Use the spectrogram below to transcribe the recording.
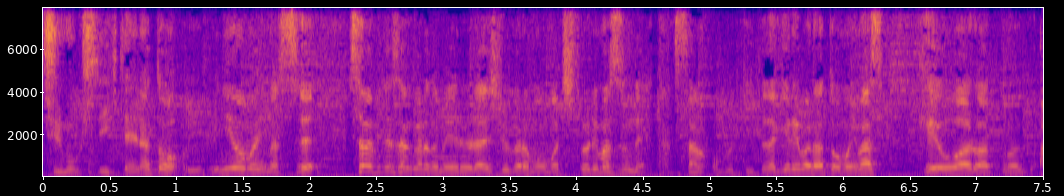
注目していきたいなというふうに思います。さあ、皆さんからのメール、来週からもお待ちしておりますんで、たくさん送っていただければなと思います。kor.rkbr.jp、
